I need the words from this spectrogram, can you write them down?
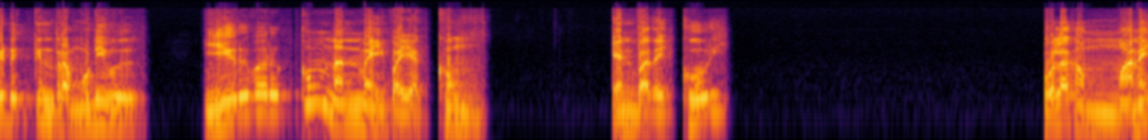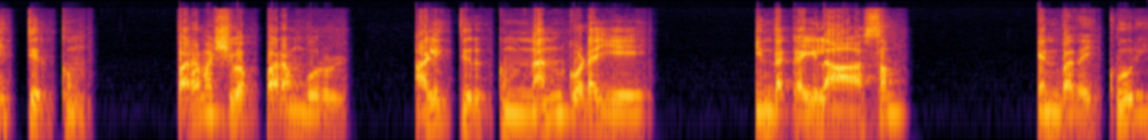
எடுக்கின்ற முடிவு இருவருக்கும் நன்மை பயக்கும் என்பதை கூறி உலகம் அனைத்திற்கும் பரமசிவ பரம்பொருள் அளித்திருக்கும் நன்கொடையே இந்த கைலாசம் என்பதை கூறி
